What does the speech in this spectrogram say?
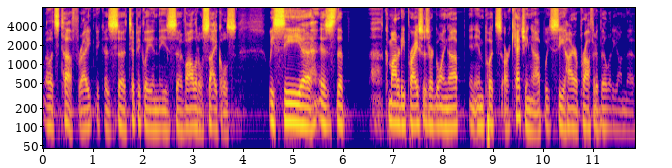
Well, it's tough, right? Because uh, typically in these uh, volatile cycles, we see uh, as the commodity prices are going up and inputs are catching up, we see higher profitability on the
